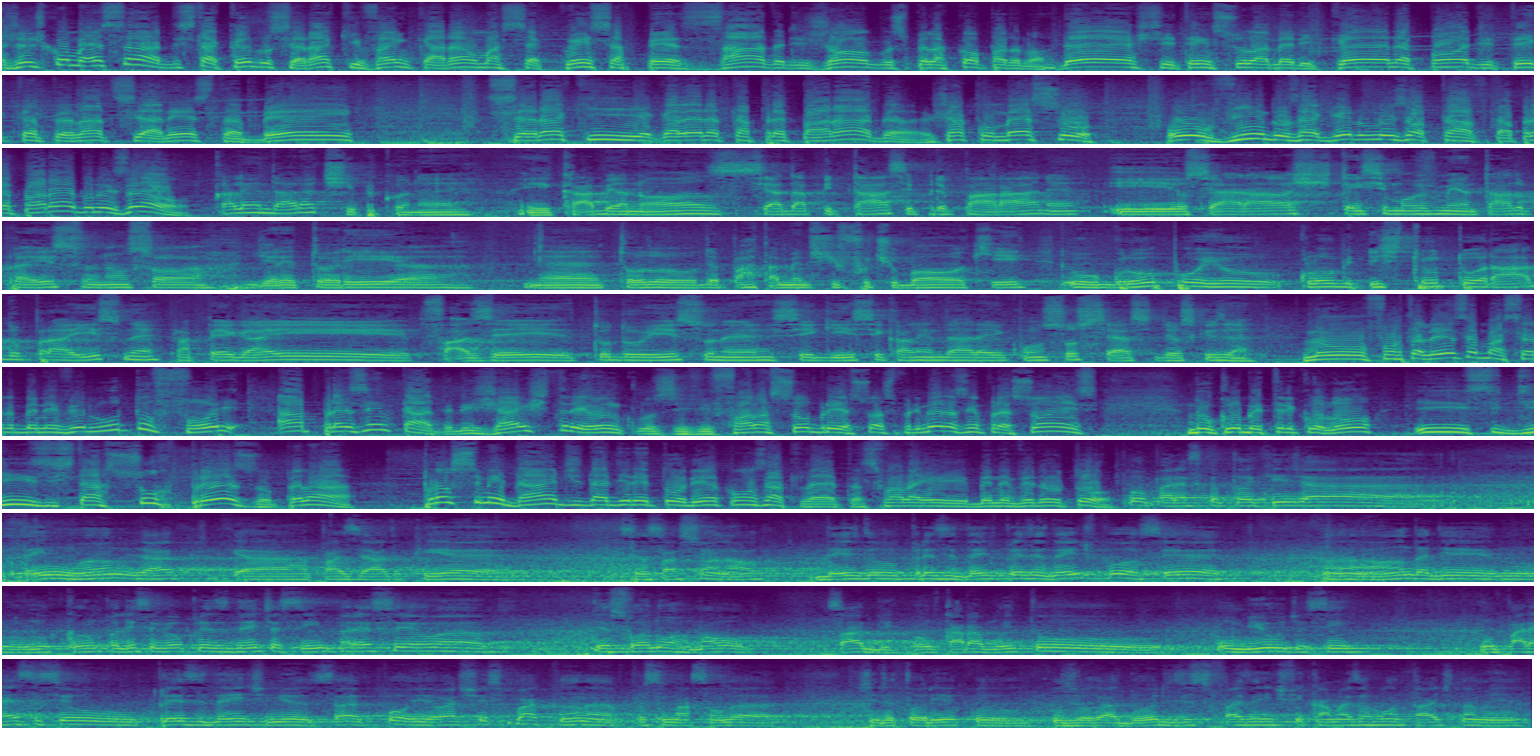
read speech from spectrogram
A gente começa destacando, será que vai encarar uma sequência pesada de jogos pela Copa do Nordeste, tem Sul-Americana, pode ter Campeonato Cearense também. Será que a galera tá preparada? Já começo ouvindo o zagueiro Luiz Otávio. Tá preparado, Luizão? O calendário é típico, né? E cabe a nós se adaptar, se preparar, né? E o Ceará acho que tem se movimentado para isso, não só diretoria, né, todo o departamento de futebol aqui, o grupo e o clube estruturado para isso, né, para pegar e fazer tudo isso, né, seguir esse calendário aí com sucesso, se Deus quiser. No Fortaleza, Marcelo Benevenuto foi apresentado, ele já estreou inclusive, fala sobre as suas primeiras impressões no clube tricolor e se diz estar surpreso pela proximidade da diretoria com os atletas. Fala aí, Benevenuto. Pô, parece que eu tô aqui já tem um ano já, que a rapaziada aqui é sensacional. Desde o presidente, presidente, pô, você anda ali no, no campo ali, você vê o presidente assim, parece uma pessoa normal, sabe? Um cara muito humilde, assim. Não parece ser o presidente mesmo, sabe? Pô, eu acho isso bacana, a aproximação da diretoria com, com os jogadores, isso faz a gente ficar mais à vontade também.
